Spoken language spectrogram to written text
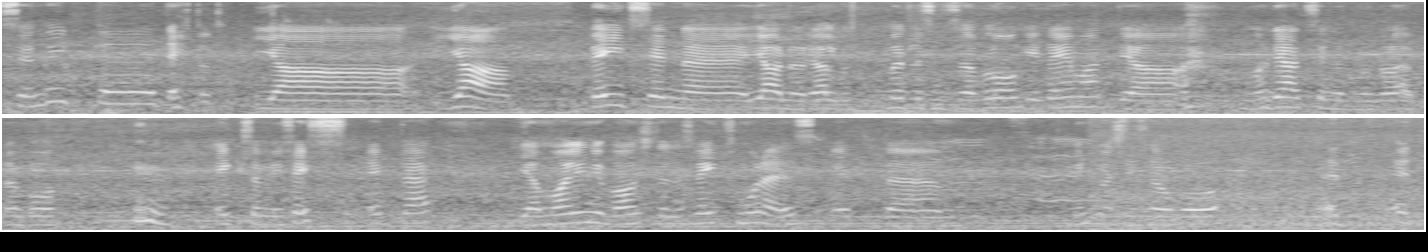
see on kõik äh, tehtud. Ja, ja veits enne jaanuari algust mõtlesin seda vlogi teemat ja ma teadsin, et mul tuleb nagu eksamisess ette ja ma olin juba ausalt öeldes veits mures, et äh, mis ma siis nagu, et, et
